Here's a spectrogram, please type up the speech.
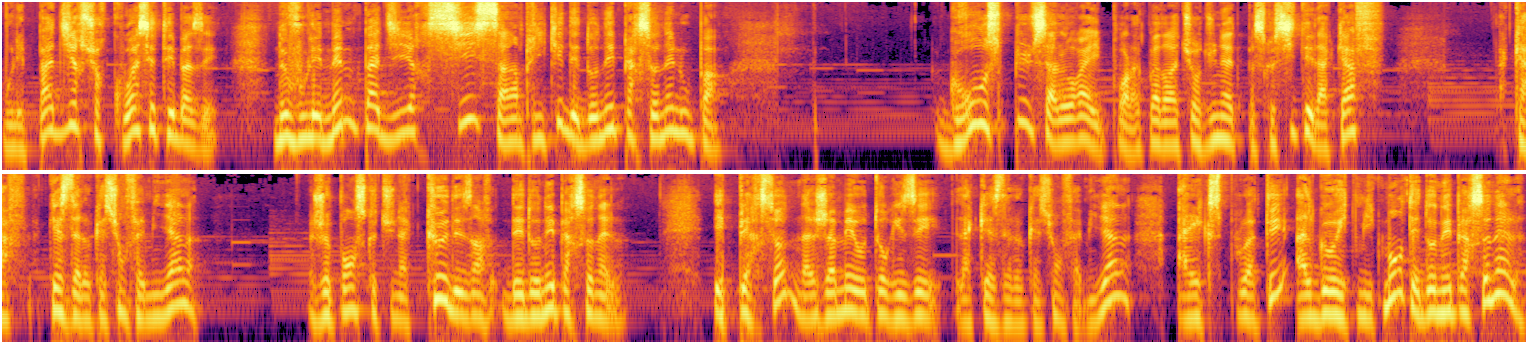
voulait pas dire sur quoi c'était basé, ne voulait même pas dire si ça impliquait des données personnelles ou pas grosse puce à l'oreille pour la quadrature du net, parce que si tu es la CAF, la CAF, la caisse d'allocation familiale, je pense que tu n'as que des, données personnelles. Et personne n'a jamais autorisé la caisse d'allocation familiale à exploiter algorithmiquement tes données personnelles.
